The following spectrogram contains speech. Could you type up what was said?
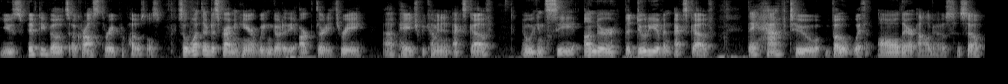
used 50 votes across three proposals. So what they're describing here, we can go to the ARC33 uh, page, becoming an XGov, and we can see under the duty of an XGov, they have to vote with all their algos. So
